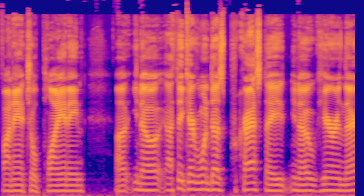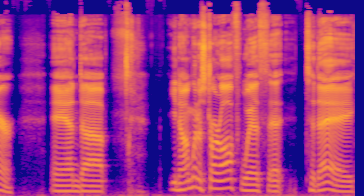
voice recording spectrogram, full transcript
financial planning, uh, you know, I think everyone does procrastinate, you know, here and there. And, uh, you know, I'm going to start off with uh, today.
